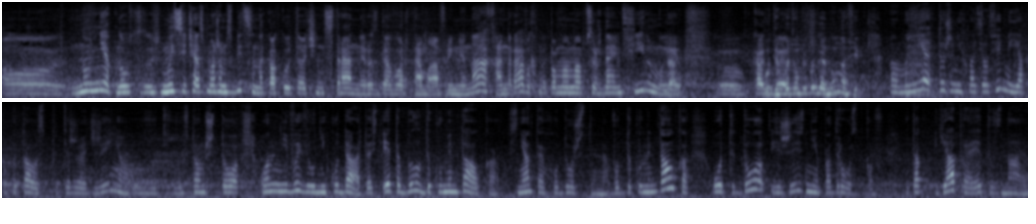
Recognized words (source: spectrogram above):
А, ну нет, ну мы сейчас можем сбиться на какой-то очень странный разговор там о временах, о нравах. Мы, по-моему, обсуждаем фильмы. Да. Э, как вот бы... я поэтому предлагаю, ну нафиг. А, мне тоже не хватило фильма, я попыталась поддержать Женю вот, в том, что он не вывел никуда. То есть это была документалка, снятая художественно. Вот документалка от и до из жизни подростков. Вот так я про это знаю.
